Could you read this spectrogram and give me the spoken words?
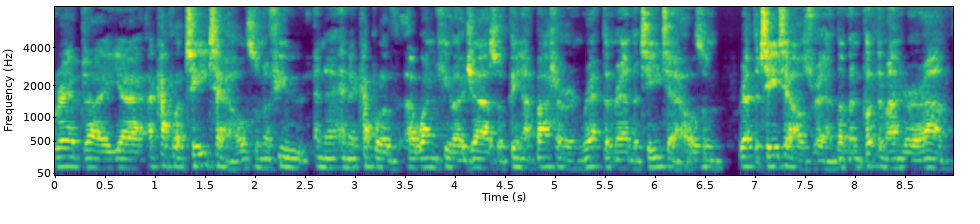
grabbed a, uh, a couple of tea towels and a few and a, and a couple of uh, one kilo jars of peanut butter and wrapped them around the tea towels and wrapped the tea towels around them and put them under her arm.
